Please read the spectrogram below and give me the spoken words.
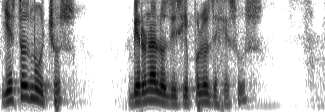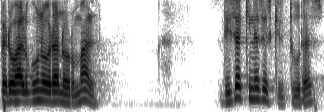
Y estos muchos vieron a los discípulos de Jesús, pero algo no era normal. Dice aquí en las escrituras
